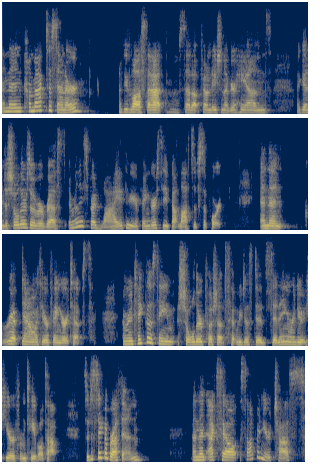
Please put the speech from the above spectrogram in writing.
And then come back to center. If you've lost that set up foundation of your hands, again, just shoulders over wrists and really spread wide through your fingers so you've got lots of support. And then grip down with your fingertips. And we're going to take those same shoulder push ups that we just did sitting, and we're going to do it here from tabletop. So just take a breath in, and then exhale, soften your chest,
